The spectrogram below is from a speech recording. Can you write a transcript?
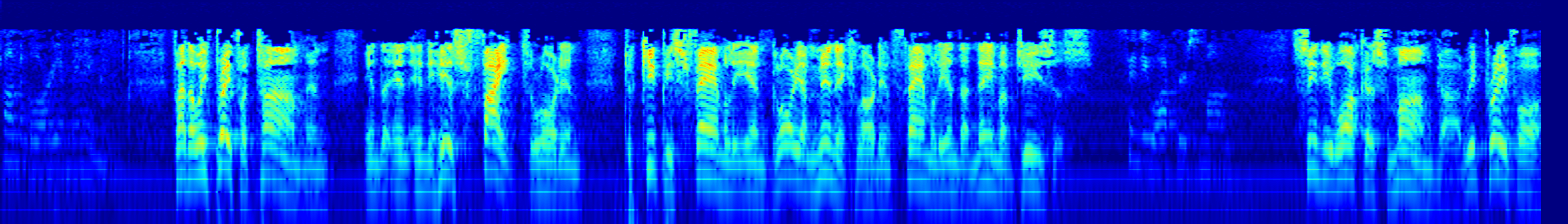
Tom and Gloria Minnick. Father, we pray for Tom and in, the, in, in his fight, Lord, and to keep his family and Gloria Minnick, Lord, and family in the name of Jesus. Cindy Walker's mom. Cindy Walker's mom, God. We pray for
